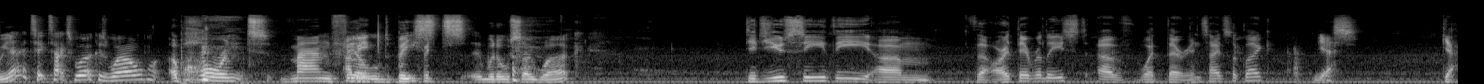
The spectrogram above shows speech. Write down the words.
Yeah, Tic Tacs work as well. Abhorrent man-filled I mean, beasts would also work. Did you see the um, the art they released of what their insides look like? Yes. Yeah,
